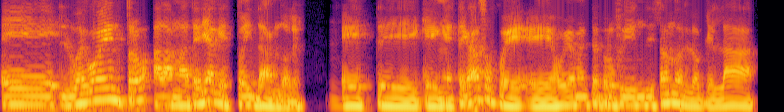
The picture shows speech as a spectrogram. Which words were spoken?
Luego entro a la materia que estoy dándole. Este, que en este caso, pues, es obviamente profundizando en lo que es la,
